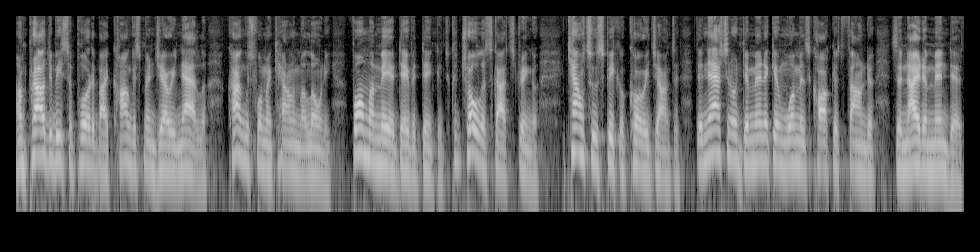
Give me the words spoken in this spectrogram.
I'm proud to be supported by Congressman Jerry Nadler, Congresswoman Carolyn Maloney, former Mayor David Dinkins, Controller Scott Stringer, Council Speaker Corey Johnson, the National Dominican Women's Caucus founder Zenaida Mendez,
